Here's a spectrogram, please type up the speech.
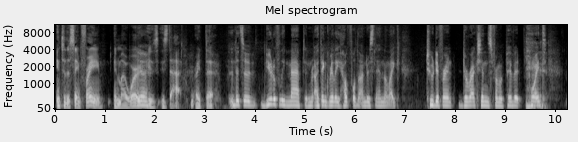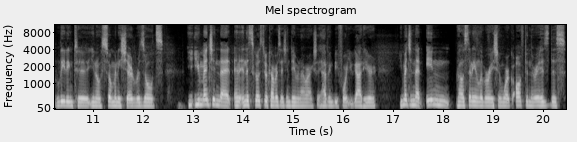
into the same frame in my work? Yeah. Is is that right there? That's a beautifully mapped and I think really helpful to understand the like two different directions from a pivot point leading to you know so many shared results. You, you mentioned that, and, and this goes to a conversation David and I were actually having before you got here. You mentioned that in Palestinian liberation work, often there is this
